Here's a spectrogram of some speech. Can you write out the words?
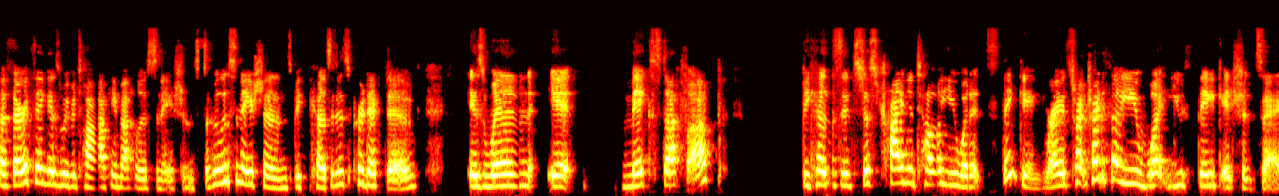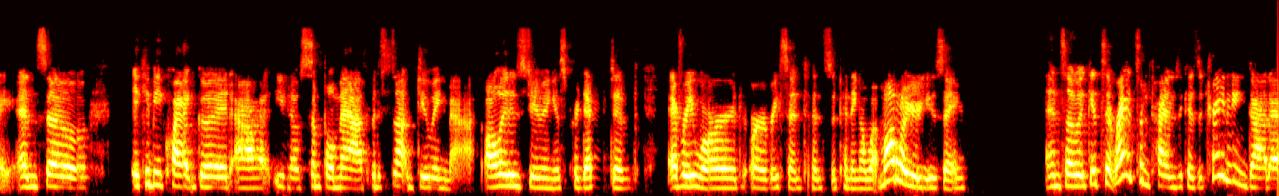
The third thing is we've been talking about hallucinations. So hallucinations because it is predictive is when it makes stuff up because it's just trying to tell you what it's thinking, right? It's trying try to tell you what you think it should say. And so it can be quite good at, you know, simple math, but it's not doing math. All it is doing is predictive every word or every sentence, depending on what model you're using. And so it gets it right sometimes because the training data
